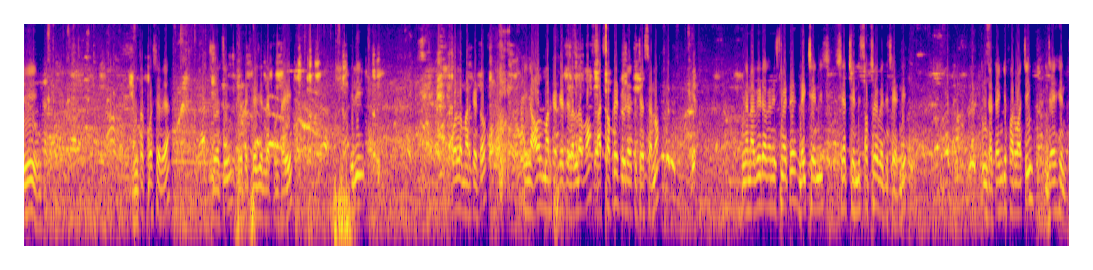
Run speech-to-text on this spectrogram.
ఇవి ఎంత కోసేవే చూడొచ్చు ఇరవై కేజీలు లెక్క ఉంటాయి ఇది కోళ్ళ మార్కెట్. ఇంకా ఆవుల మార్కెట్కి అయితే వెళ్దాము. అది సపరేట్ వీడియో అయితే చేస్తాను. ఇంకా నా వీడియో కానీ ఇష్టమైతే లైక్ చేయండి షేర్ చేయండి సబ్స్క్రైబ్ అయితే చేయండి. ఇంకా థ్యాంక్ యూ ఫర్ వాచింగ్ జై హింద్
